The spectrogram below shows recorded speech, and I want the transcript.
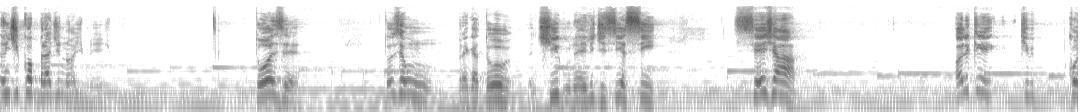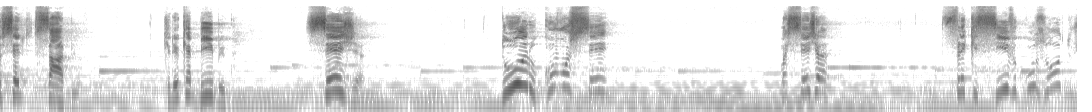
Antes de cobrar de nós mesmos. Tozer, Tozer é um pregador antigo, né? Ele dizia assim: seja. Olha que, que conselho sábio. Creio que é bíblico. Seja duro com você, mas seja flexível com os outros.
